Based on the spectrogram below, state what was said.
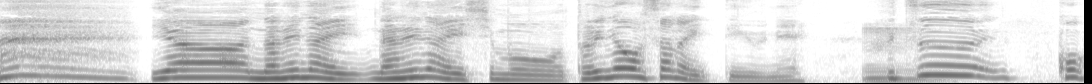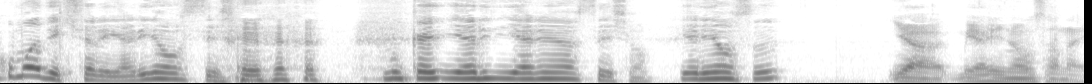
いやー慣れない慣れないしもう取り直さないっていうね、うん。普通ここまで来たらやり直すでしょ もう一回やりやり直すでしょやり直す？いややり直さない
